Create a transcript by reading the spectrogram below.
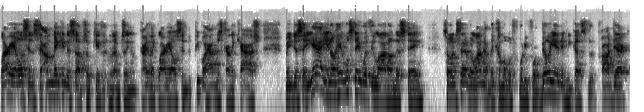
Larry Ellison said, I'm making this up. So I'm saying guys like Larry Ellison, people have this kind of cash, may just say, yeah, you know, hey, we'll stay with Elon on this thing. So instead of Elon having to come up with 44 billion, if he goes through the project,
